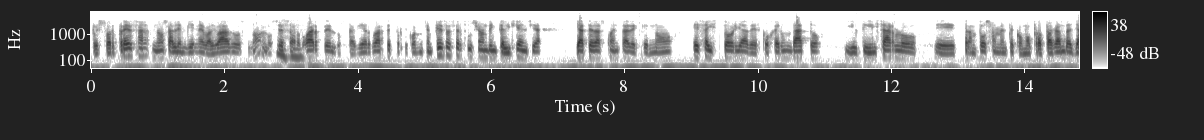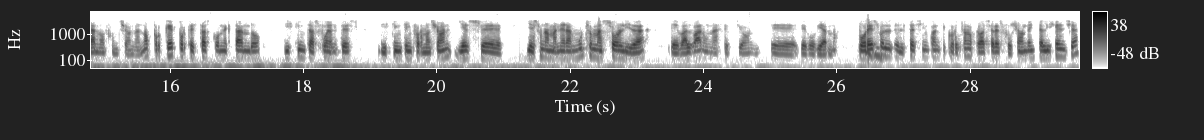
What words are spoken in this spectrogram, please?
Pues sorpresa, no salen bien evaluados, ¿no? Los César Duarte, los Javier Duarte, porque cuando se empieza a hacer fusión de inteligencia, ya te das cuenta de que no, esa historia de escoger un dato y utilizarlo eh, tramposamente como propaganda ya no funciona, ¿no? ¿Por qué? Porque estás conectando distintas fuentes, distinta información y es eh, y es una manera mucho más sólida de evaluar una gestión eh, de gobierno. Por eso el, el, C5 anticorrupción lo que va a hacer es fusión de inteligencia,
